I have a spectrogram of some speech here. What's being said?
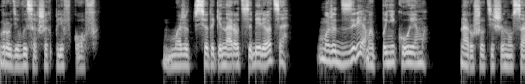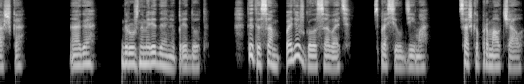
вроде высохших плевков. «Может, все-таки народ соберется? Может, зря мы паникуем?» — нарушил тишину Сашка. «Ага, дружными рядами придут. Ты-то сам пойдешь голосовать?» — спросил Дима. Сашка промолчал.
